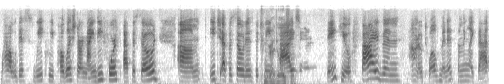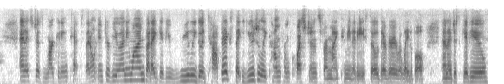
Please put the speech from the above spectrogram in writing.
wow, this week we published our 94th episode. Um, each episode is between five and Thank you. Five and I don't know, 12 minutes, something like that. And it's just marketing tips. I don't interview anyone, but I give you really good topics that usually come from questions from my community. So they're very relatable. And I just give you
